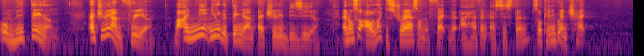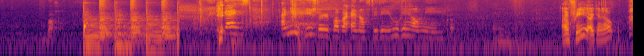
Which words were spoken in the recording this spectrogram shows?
Oh, meeting ah? Actually, I'm free ah. But I need you to think that I'm actually busy ah. And also, I would like to stress on the fact that I have an assistant. So can you go and check? Guys, I need to finish the report by end of today. Who can help me? I'm free, I can help.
